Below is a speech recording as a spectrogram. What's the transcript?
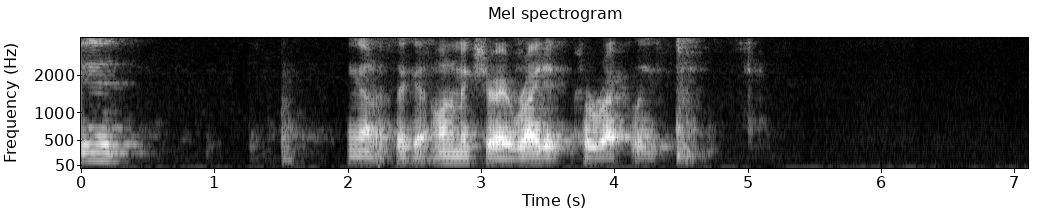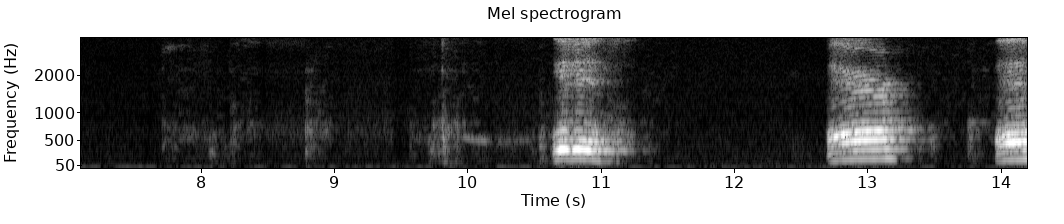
is, hang on a second, I want to make sure I write it correctly. It is arithmetic.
